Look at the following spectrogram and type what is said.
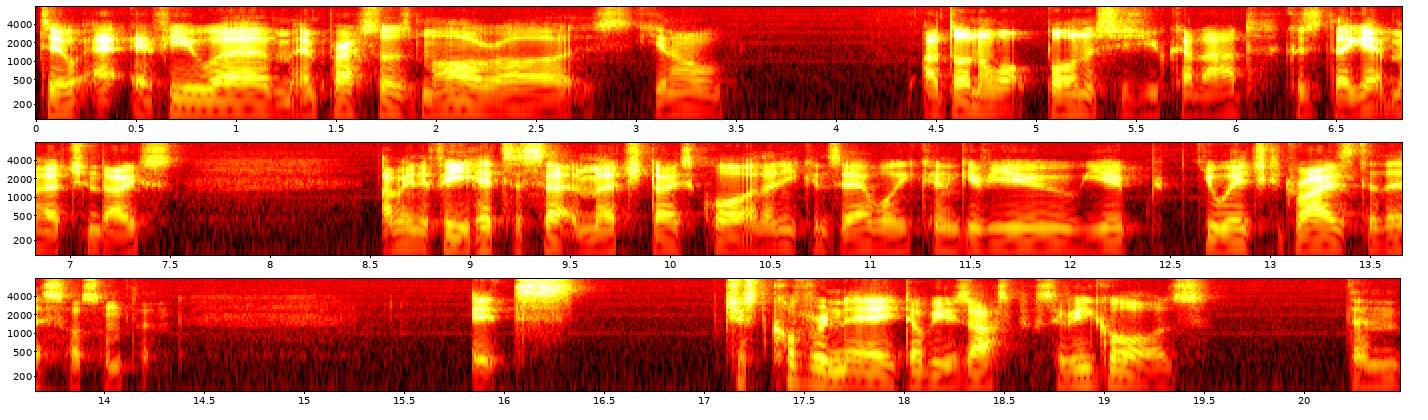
do, if you um, impress us more, or you know, I don't know what bonuses you can add because they get merchandise. I mean, if he hits a certain merchandise quarter, then you can say, well, he can give you you your wage could rise to this or something. It's just covering AEW's ass because if he goes, then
